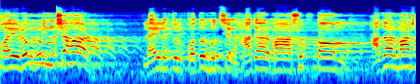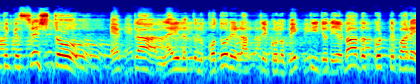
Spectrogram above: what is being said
খয়রুম মিন শাহর। লাইলাতুল কদর হচ্ছেন হাজার মাস উত্তম, হাজার মাস থেকে শ্রেষ্ঠ। একটা লাইলাতুল কদরের রাত্রে কোনো ব্যক্তি যদি ইবাদত করতে পারে,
